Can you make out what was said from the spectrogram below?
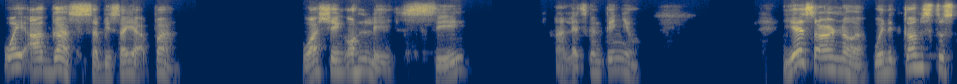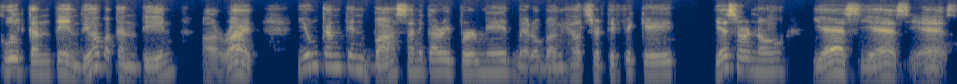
Why agas sa Bisaya pa? Washing only. See? Ah, let's continue. Yes or no? When it comes to school canteen, do you have a canteen? All right. Yung canteen ba, sanitary permit, meron bang health certificate? Yes or no? Yes, yes, yes.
